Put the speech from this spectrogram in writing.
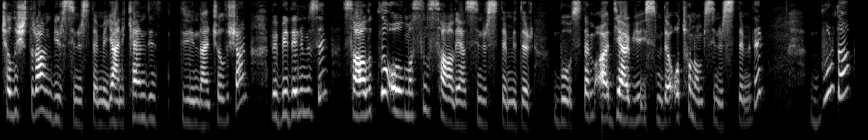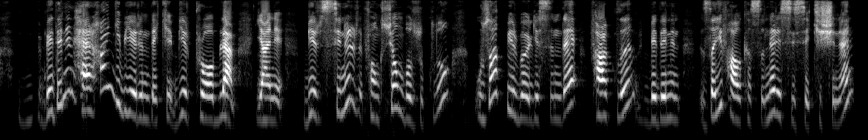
çalıştıran bir sinir sistemi. Yani kendiliğinden çalışan ve bedenimizin sağlıklı olmasını sağlayan sinir sistemidir. Bu sistem diğer bir ismi de otonom sinir sistemidir. Burada bedenin herhangi bir yerindeki bir problem yani bir sinir fonksiyon bozukluğu uzak bir bölgesinde farklı bedenin zayıf halkası neresiyse kişinin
